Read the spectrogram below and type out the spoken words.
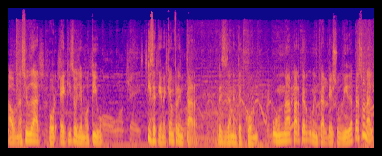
a una ciudad por X o Y motivo y se tiene que enfrentar precisamente con una parte argumental de su vida personal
